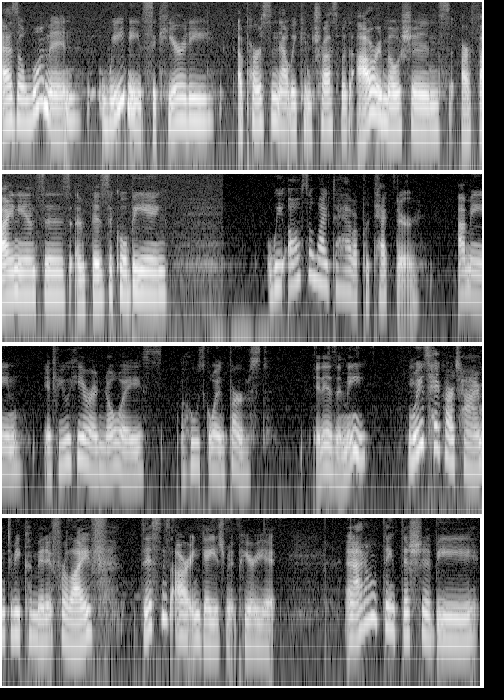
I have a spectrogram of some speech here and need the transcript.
As a woman, we need security, a person that we can trust with our emotions, our finances, and physical being. We also like to have a protector. I mean, if you hear a noise, who's going first? It isn't me. When we take our time to be committed for life, this is our engagement period. And I don't think this should be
